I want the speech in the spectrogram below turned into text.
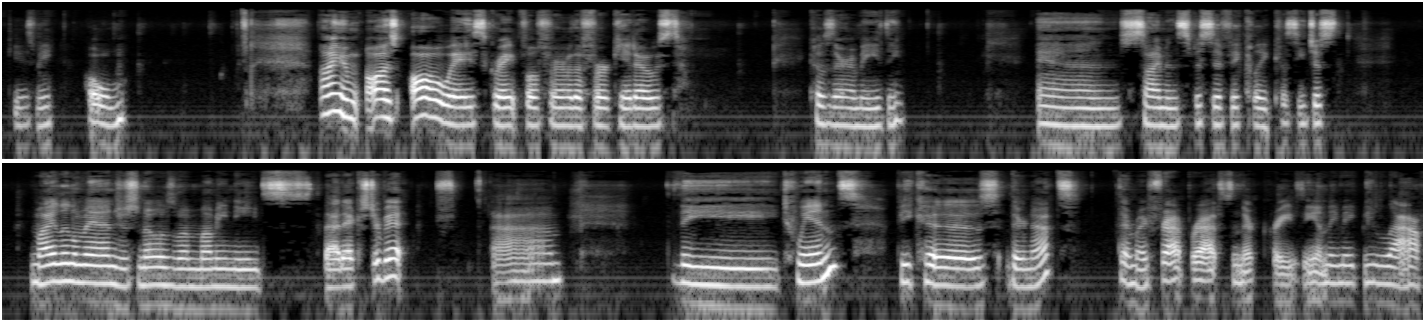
Excuse me, home. I am as always grateful for the fur kiddos because they're amazing. And Simon specifically because he just, my little man just knows when mommy needs that extra bit. Um, the twins because they're nuts. They're my frat brats and they're crazy and they make me laugh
